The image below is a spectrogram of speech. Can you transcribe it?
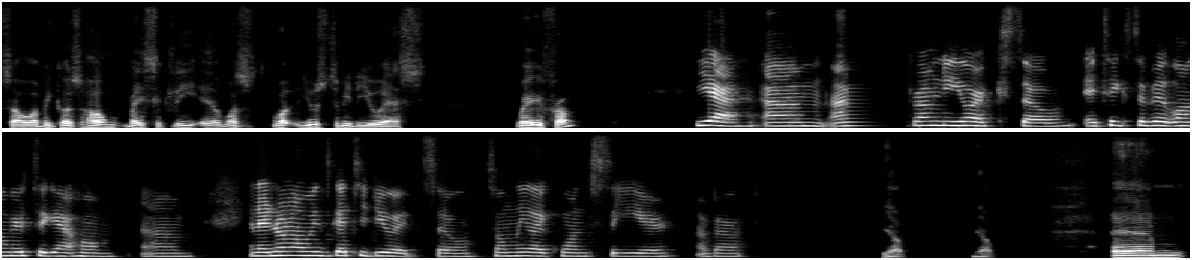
So, uh, because home basically it was what used to be the U.S. Where are you from? Yeah, um, I'm from New York, so it takes a bit longer to get home. Um, and I don't always get to do it, so it's only like once a year about. Yep, yep. Um,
